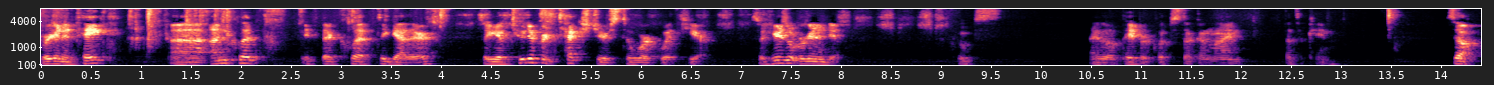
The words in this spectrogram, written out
we're going to take, uh, unclip if they're clipped together. So you have two different textures to work with here. So here's what we're going to do. Oops. I have a little paper clip stuck on mine. That's okay. So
